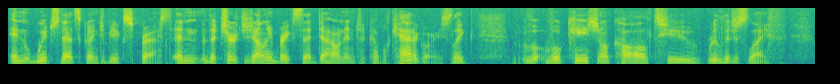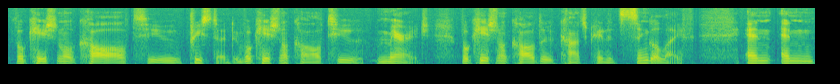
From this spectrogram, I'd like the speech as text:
in which that's going to be expressed. And the church generally breaks that down into a couple categories, like vo- vocational call to religious life vocational call to priesthood, vocational call to marriage, vocational call to consecrated single life. And and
